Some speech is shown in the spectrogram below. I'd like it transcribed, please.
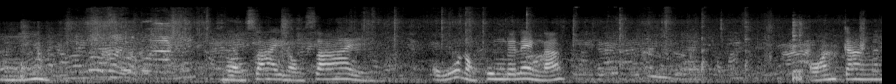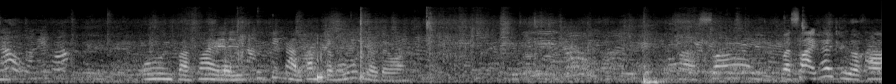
อืมหนองไส้หนองไส้โอ้หนองกรุงได้แรงนะอ๋ออันกังโอ้ยปลาไส้อะไรที่ที่การทำจังงูเดียวแต่ว่าปลาไส้ปลาไส้ไข่เผือกคะ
